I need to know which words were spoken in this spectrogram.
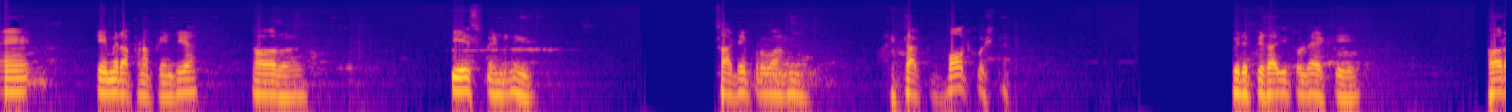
ਮੈਂ ਇਹ ਮੇਰਾ ਆਪਣਾ ਪਿੰਡ ਆ ਔਰ ਇਸ ਪਿੰਡ ਨੇ ਸਾਡੇ ਪਰਿਵਾਰ ਨੂੰ ਅੱਜ ਤੱਕ ਬਹੁਤ ਕੁਝ ਦਿੱਤਾ। ਮੇਰੇ ਪਿਤਾ ਜੀ ਤੋਂ ਲੈ ਕੇ ਔਰ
